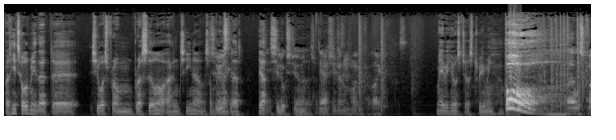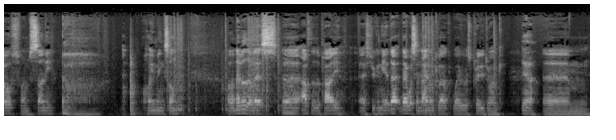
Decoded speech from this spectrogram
but he told me that uh, she was from Brazil or Argentina or something Seriously? like that. Yeah, She, she looks German as well. Yeah, she doesn't look like. maybe he was just dreaming. Oh, that was close from Sonny. Heung-min Son. Oh, nevertheless, uh, after the party, as you can hear, that that was a nine o'clock where we was pretty drunk. Yeah, Um,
